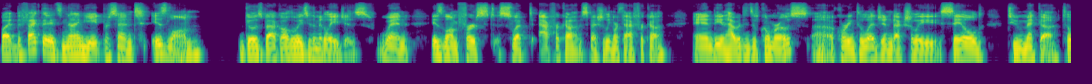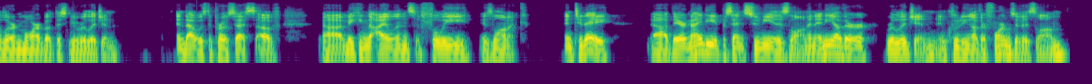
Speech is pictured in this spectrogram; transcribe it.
But the fact that it's 98% Islam goes back all the way to the Middle Ages when Islam first swept Africa, especially North Africa. And the inhabitants of Comoros, uh, according to legend, actually sailed to Mecca to learn more about this new religion. And that was the process of uh, making the islands fully Islamic. And today, uh, they are 98% Sunni Islam, and any other religion, including other forms of Islam,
